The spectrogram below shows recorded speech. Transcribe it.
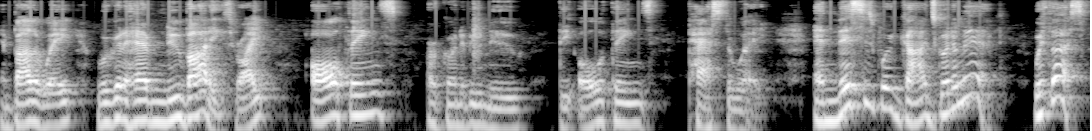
And by the way, we're going to have new bodies, right? All things are going to be new. The old things passed away. And this is where God's going to live with us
